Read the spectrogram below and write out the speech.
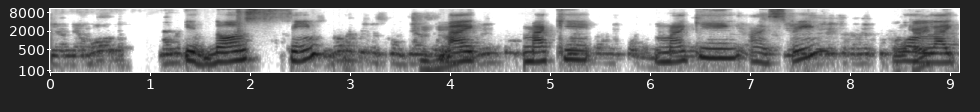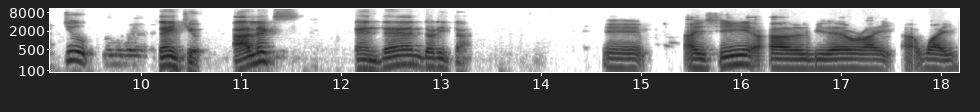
It don't seem mm -hmm. my making making a string okay. like you. Thank you. Alex and then Dorita. Uh, I see I'll be there right away.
